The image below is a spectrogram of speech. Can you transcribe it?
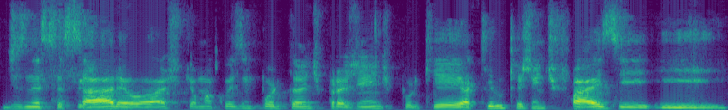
desnecessária. Eu acho que é uma coisa importante para a gente, porque aquilo que a gente faz e, e,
